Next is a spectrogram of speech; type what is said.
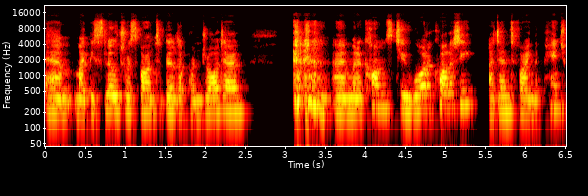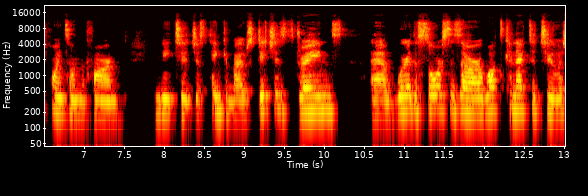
um, might be slow to respond to build up and drawdown. and when it comes to water quality, identifying the pinch points on the farm, you need to just think about ditches, drains, uh, where the sources are, what's connected to it,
